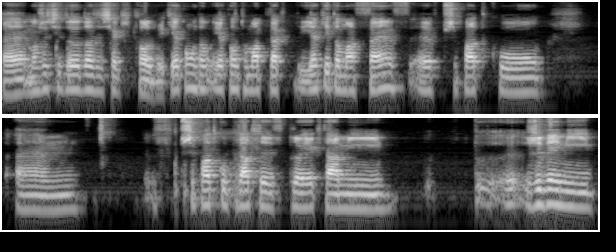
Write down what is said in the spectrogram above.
E, możecie dodać jakikolwiek. Jaką to, jaką to ma, jakie to ma sens w przypadku w przypadku pracy z projektami żywymi,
